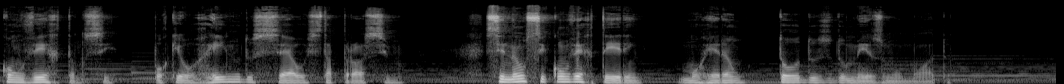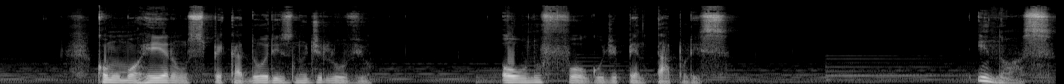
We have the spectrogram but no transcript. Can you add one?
Convertam-se, porque o reino do céu está próximo. Se não se converterem, morrerão todos do mesmo modo. Como morreram os pecadores no dilúvio ou no fogo de Pentápolis. E nós?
